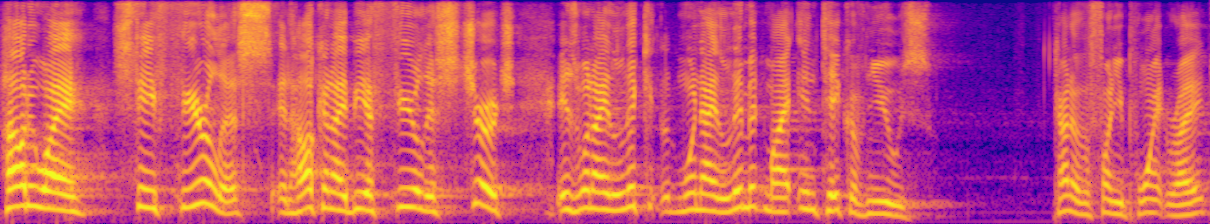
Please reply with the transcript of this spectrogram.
how do I stay fearless and how can I be a fearless church is when I, when I limit my intake of news. Kind of a funny point, right?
